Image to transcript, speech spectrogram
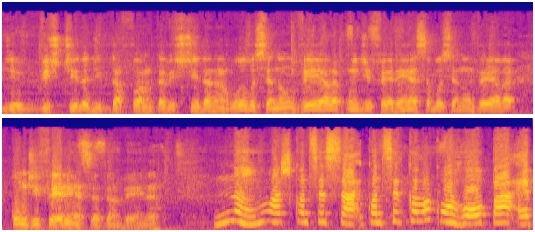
de- vestida de- da forma que está vestida na rua, você não vê ela com indiferença, você não vê ela com diferença também, né? Não, acho que quando você quando você coloca uma roupa, é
